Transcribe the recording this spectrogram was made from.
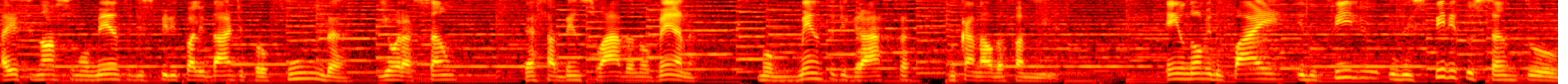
a esse nosso momento de espiritualidade profunda e oração dessa abençoada novena, momento de graça no canal da família. Em o nome do Pai e do Filho e do Espírito Santo.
